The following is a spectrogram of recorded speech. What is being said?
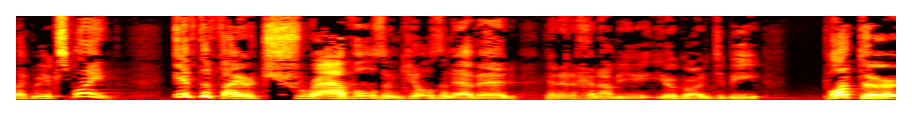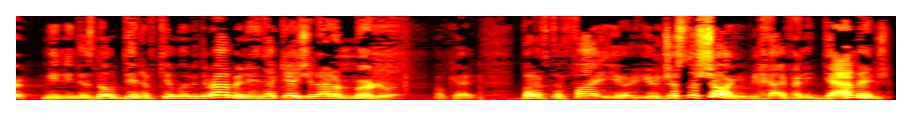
Like we explained, if the fire travels and kills an Eved, then in a Chanami you're going to be Potter, meaning there's no din of Kimlam Rabbi, in that case, you're not a murderer. Okay? But if the fire, you're, you're just a shar, you'd be chayiv any damage,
